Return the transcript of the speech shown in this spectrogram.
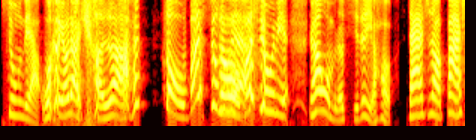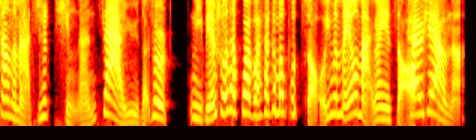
兄弟啊，我可有点沉啊，走吧，兄弟，走吧，兄弟。”然后我们就骑着以后，大家知道坝上的马其实挺难驾驭的，就是你别说他怪不怪，他根本不走，因为没有马愿意走。他是这样的，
